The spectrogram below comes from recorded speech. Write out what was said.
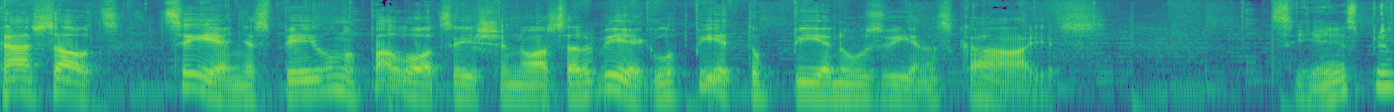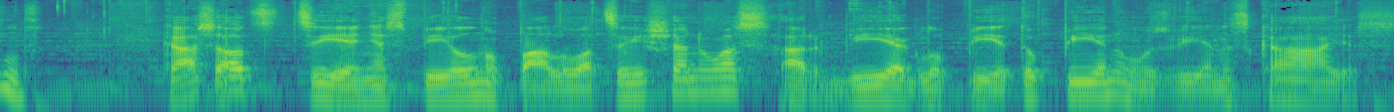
Kā sauc cieņas pilnu palocīšanos ar vieglu pietupienu uz vienas kājas? cieņas pilns. Kā sauc cieņas pilnu palocīšanos ar vieglu pietupienu uz vienas kājas?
